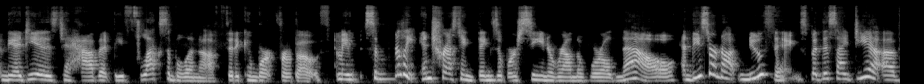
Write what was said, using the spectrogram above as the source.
And the idea is to have it be flexible enough that it can work for both. I mean, some really interesting things that we're seeing around the world now, and these are not new things, but this idea of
